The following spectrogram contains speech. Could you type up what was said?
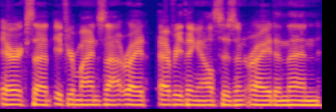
Eric said if your mind's not right, everything else isn't right. And then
